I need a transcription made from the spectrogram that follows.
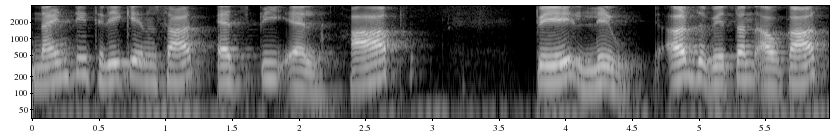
93 के अनुसार H P L half pay leave, अर्ध वेतन अवकाश,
